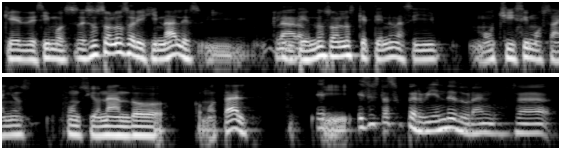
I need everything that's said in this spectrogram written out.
que decimos, esos son los originales y entiendo son los que tienen así muchísimos años funcionando como tal. Eh, y... Eso está súper bien de Durango, o sea,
